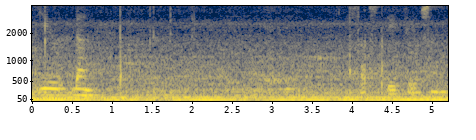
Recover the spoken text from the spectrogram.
Have you done? substitution.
